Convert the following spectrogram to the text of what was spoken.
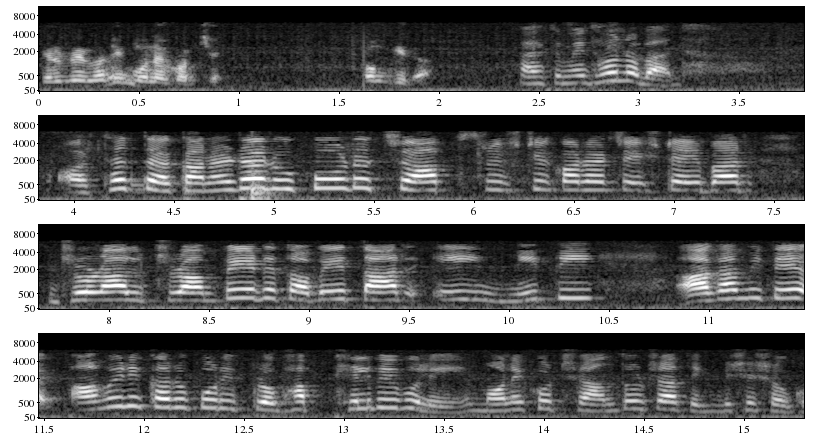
ফেলবে বলেই মনে করছে। অঙ্কিতা। একদমই ধন্যবাদ। অর্থাৎ কানাডার উপর চাপ সৃষ্টি করার চেষ্টা এবার ডোনাল্ড ট্রাম্পের, তবে তার এই নীতি আগামীতে আমেরিকার উপরই প্রভাব ফেলবে বলে মনে করছে আন্তর্জাতিক বিশেষজ্ঞ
